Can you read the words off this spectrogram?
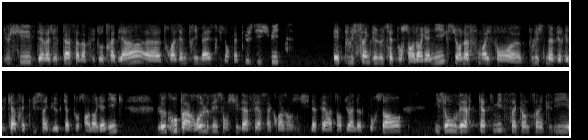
du chiffre, des résultats, ça va plutôt très bien. Euh, troisième trimestre, ils ont fait plus 18 et plus 5,7% en organique. Sur 9 mois, ils font euh, plus 9,4 et plus 5,4% en organique. Le groupe a relevé son chiffre d'affaires, sa croissance du chiffre d'affaires attendue à 9%. Ils ont ouvert 4055 lits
